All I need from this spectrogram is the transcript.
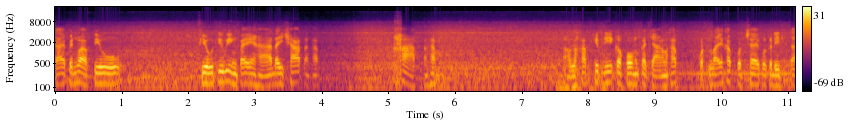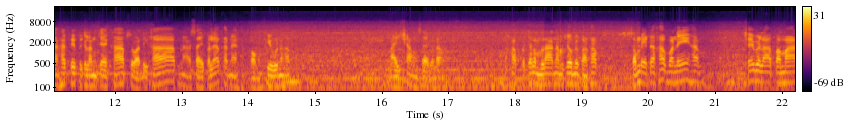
กลายเป็นว่าฟิวฟิวที่วิ่งไปหาได้ชาร์จนะครับ ขาดนะครับ เอาละครับ คลิปนี้ก็คงกระจ่างแล้วครับ กดไลค์ครับ กดแชร์ กดกระดิ่งติดตามให้เพื่อเป็นกำลังใจครับ สวัสดีครับน่าใส่ไปแล้วกันนะของฟิวนะครับนายช่างใส่ไปแล้วนะครับก็จะลำลาท่านผู้ชมไปก่อนครับ สำเร็จนะครับวันนี้ครับ ใช้เวลาประมาณ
